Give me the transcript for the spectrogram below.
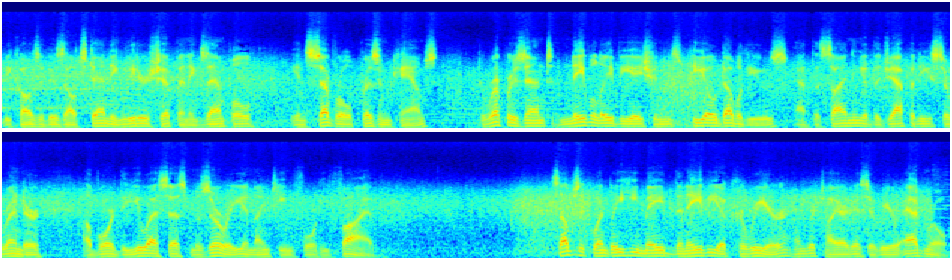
because of his outstanding leadership and example in several prison camps to represent naval aviation's POWs at the signing of the Japanese surrender aboard the USS Missouri in 1945. Subsequently, he made the Navy a career and retired as a Rear Admiral.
